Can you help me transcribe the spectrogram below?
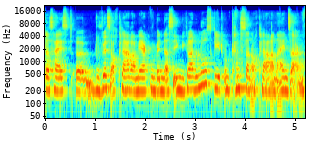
Das heißt, ähm, du wirst auch klarer merken, wenn das irgendwie gerade losgeht und kannst dann auch klarer Nein sagen.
